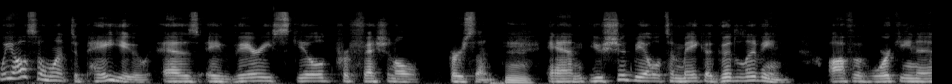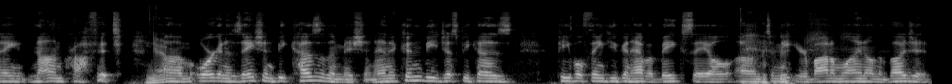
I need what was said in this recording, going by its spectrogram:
We also want to pay you as a very skilled professional person. Hmm. And you should be able to make a good living off of working in a nonprofit yeah. um, organization because of the mission. And it couldn't be just because people think you can have a bake sale um, to meet your bottom line on the budget.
